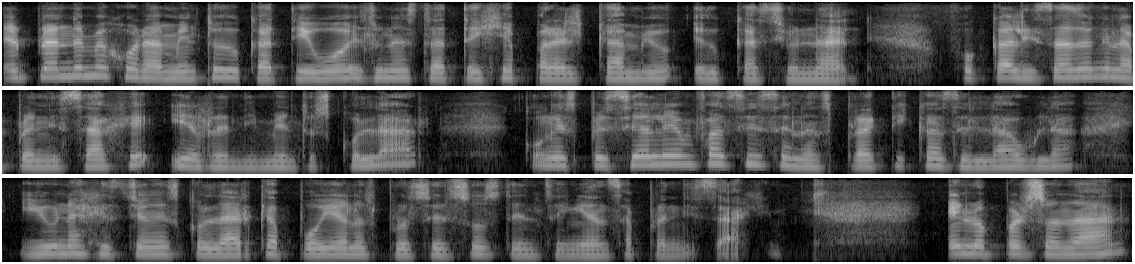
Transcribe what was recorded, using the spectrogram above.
el plan de mejoramiento educativo es una estrategia para el cambio educacional, focalizado en el aprendizaje y el rendimiento escolar, con especial énfasis en las prácticas del aula y una gestión escolar que apoya los procesos de enseñanza-aprendizaje. En lo personal,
